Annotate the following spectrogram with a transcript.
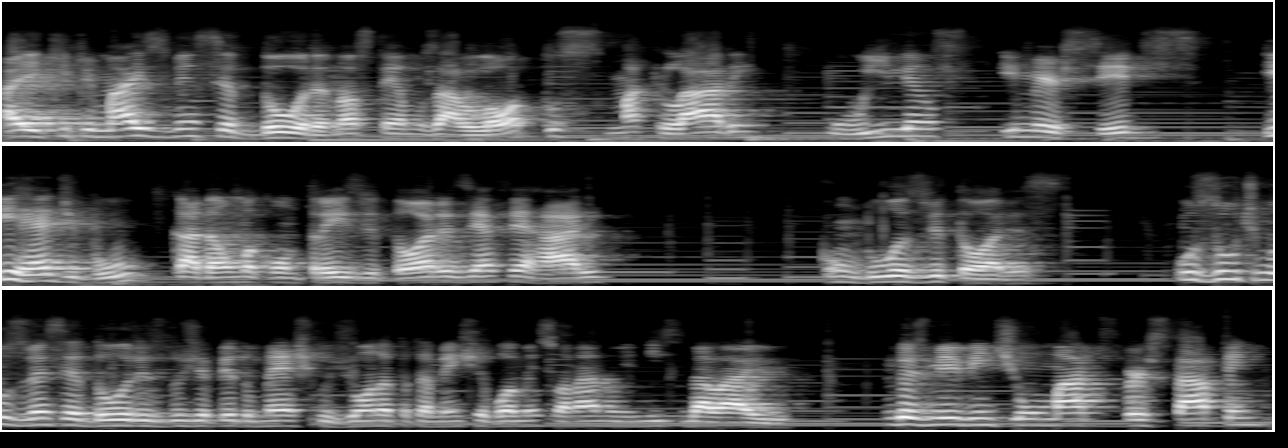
A equipe mais vencedora, nós temos a Lotus, McLaren, Williams e Mercedes e Red Bull, cada uma com três vitórias, e a Ferrari com duas vitórias. Os últimos vencedores do GP do México, Jonathan também chegou a mencionar no início da live. Em 2021, Max Verstappen,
